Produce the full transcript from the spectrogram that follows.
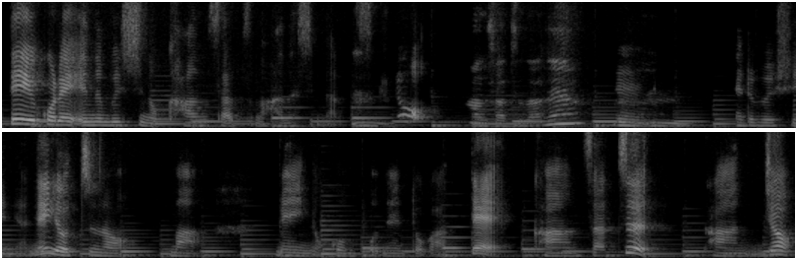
っていうこれ NVC の観察の話なんですけど、観察だね。ううん。ん NVC にはね4つの、まあ、メインのコンポーネントがあって観察感情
